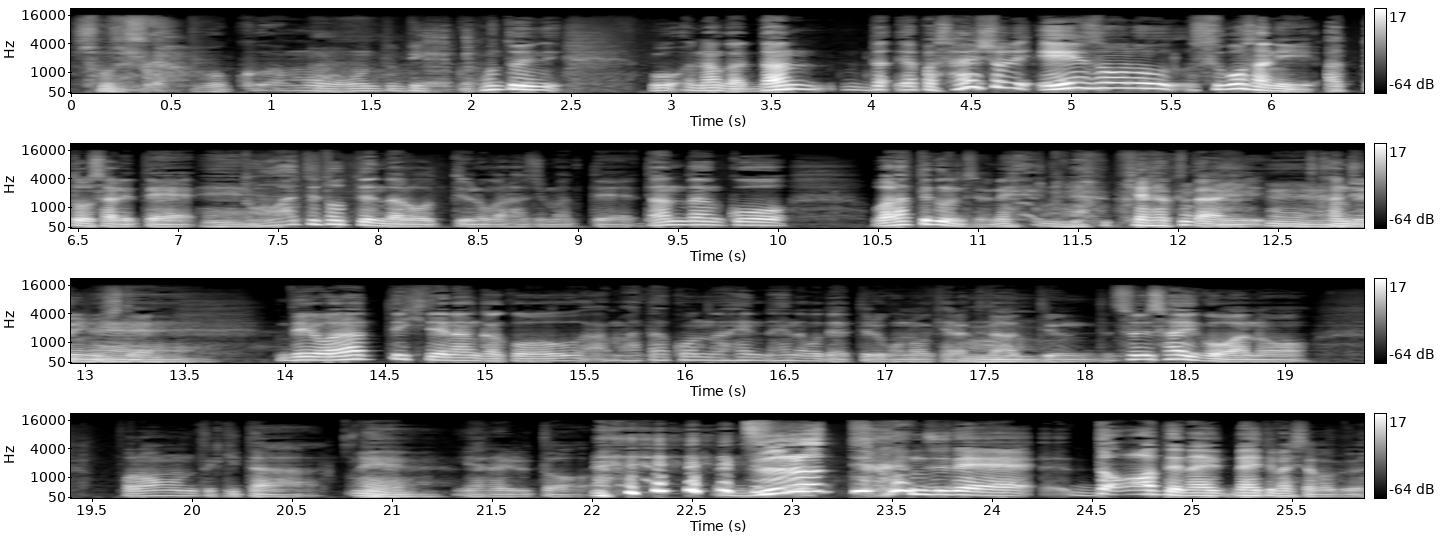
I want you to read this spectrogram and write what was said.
そうですか。僕はもう本当びっ本当におなんかだんだやっぱ最初に映像の凄さに圧倒されて、ええどうやって撮ってんだろうっていうのから始まってだんだんこう笑ってくるんですよね キャラクターええに感情移入して、えで笑ってきてなんかこううわまたこんな変な変なことやってるこのキャラクターっていうんで、それで最後あのポロンとギターでえやられると、ずるっていう感じでドーって泣いてました僕え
